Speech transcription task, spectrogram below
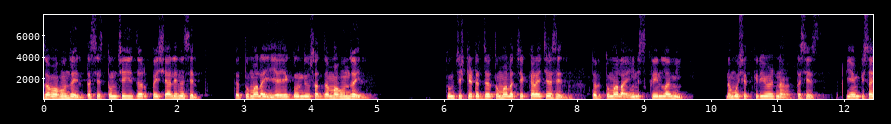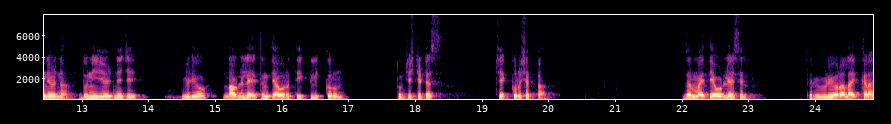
जमा होऊन जाईल. तसेच तुमचेही जर पैसे आले नसेल तर तुम्हालाही या एक दोन दिवसात जमा होऊन जाईल. तुमचे स्टेटस जर तुम्हाला चेक करायचे असेल तर तुम्हाला इन स्क्रीनला मी नमो शेतकरी योजना तसेच पी एम किसान योजना दोन्ही योजनेचे व्हिडिओ लावलेले आहे. तुम्ही त्यावरती क्लिक करून तुमचे स्टेटस चेक करू शकता. जर माहिती आवडली असेल तर व्हिडिओला लाईक करा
